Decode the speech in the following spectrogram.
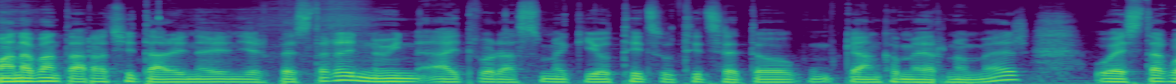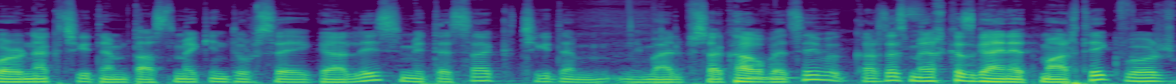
մանավանդ առաջի տարիներին, երբ էստեղ էի, նույն այդ որ ասում եք 7-ից 8-ից հետո կյանքը մեռնում էր, ու այստեղ օրինակ, չգիտեմ, 11-ին դուրս էի գալիս, մի տեսակ, չգիտեմ, հիմա էլ փշակաղվեցի, կարծես մեղքս գային այդ մարտիկ, որ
